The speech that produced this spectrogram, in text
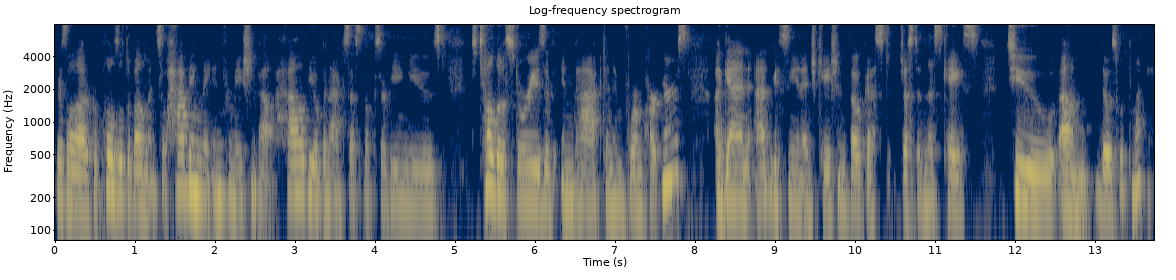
there's a lot of proposal development. So having the information about how the open access books are being used to tell those stories of impact and inform partners, again, advocacy and education focused, just in this case, to um, those with money.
